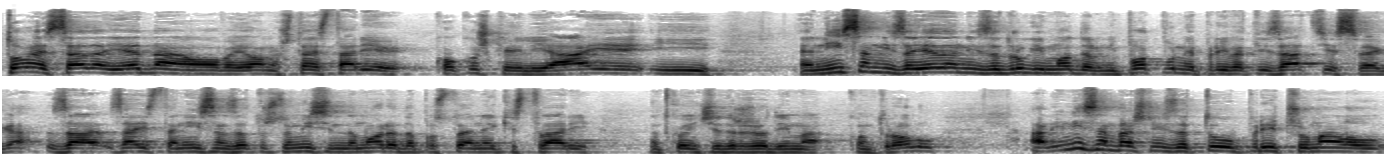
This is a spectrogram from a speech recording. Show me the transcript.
To je sada jedna, ovaj, ono, šta je starije, kokoška ili jaje i nisam ni za jedan ni za drugi model, ni potpune privatizacije svega, za, zaista nisam, zato što mislim da mora da postoje neke stvari nad kojim će država da ima kontrolu, ali nisam baš ni za tu priču malo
